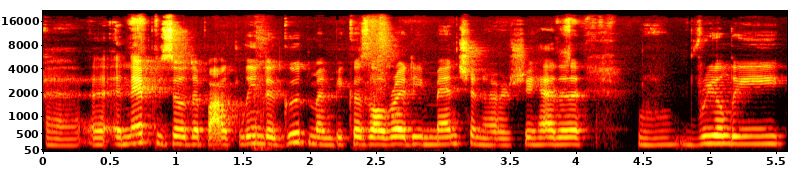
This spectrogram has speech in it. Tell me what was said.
uh, an episode about Linda Goodman because I already mentioned her. She had a really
